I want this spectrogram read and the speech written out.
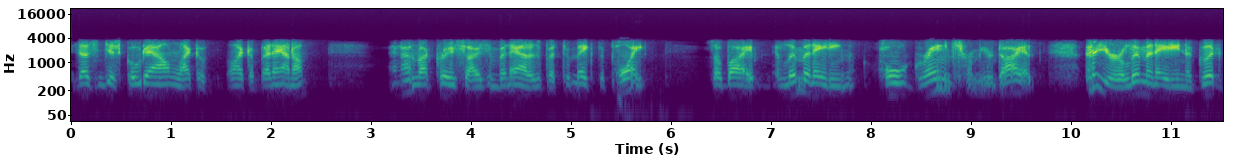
it doesn't just go down like a like a banana. And I'm not criticizing bananas, but to make the point. So by eliminating whole grains from your diet, you're eliminating a good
